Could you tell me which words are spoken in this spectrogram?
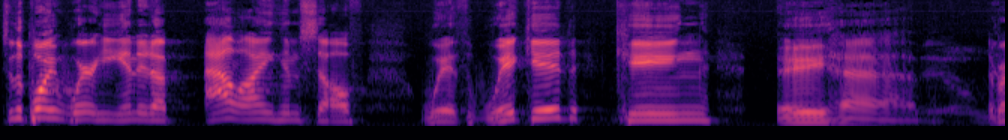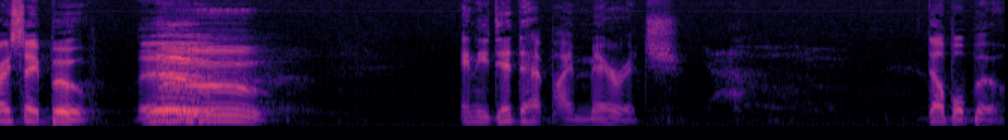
to the point where he ended up allying himself with wicked King Ahab. Everybody say boo. Boo. And he did that by marriage. Double boo.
